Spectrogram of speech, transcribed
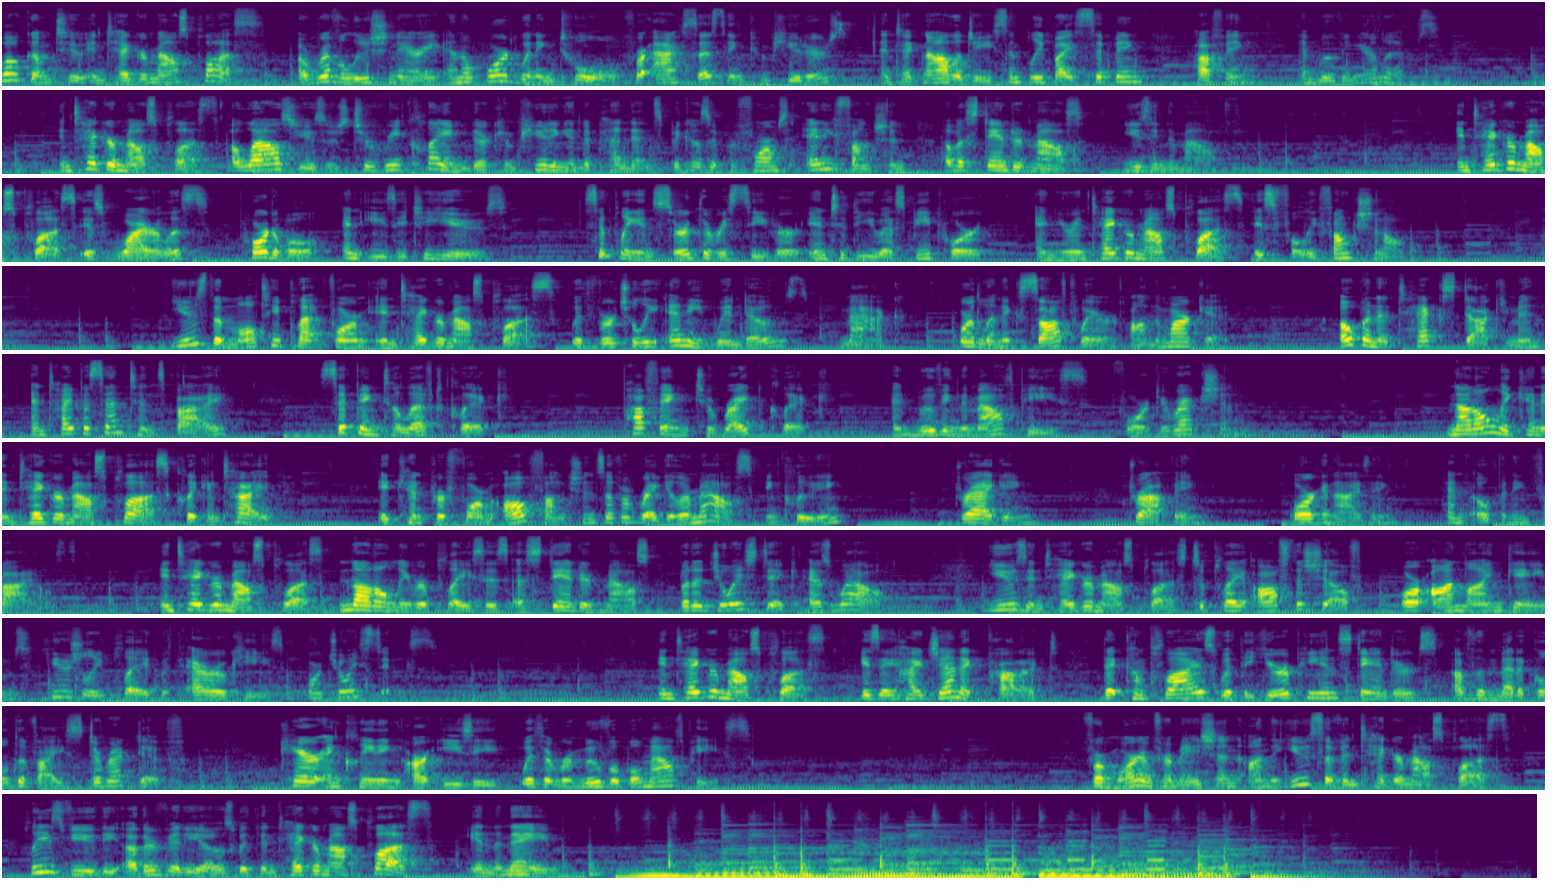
Welcome to IntegraMouse Plus, a revolutionary and award-winning tool for accessing computers and technology simply by sipping, puffing, and moving your lips. IntegraMouse Plus allows users to reclaim their computing independence because it performs any function of a standard mouse using the mouth. IntegraMouse Plus is wireless, portable, and easy to use. Simply insert the receiver into the USB port and your IntegraMouse Plus is fully functional. Use the multi-platform IntegraMouse Plus with virtually any Windows, Mac, or Linux software on the market. Open a text document and type a sentence by sipping to left click, puffing to right click, and moving the mouthpiece for direction. Not only can IntegraMouse Plus click and type, it can perform all functions of a regular mouse, including dragging, dropping, organizing, and opening files. IntegraMouse Plus not only replaces a standard mouse, but a joystick as well. Use IntegraMouse Plus to play off-the-shelf or online games usually played with arrow keys or joysticks. IntegraMouse Plus is a hygienic product that complies with the European standards of the Medical Device Directive. Care and cleaning are easy with a removable mouthpiece. For more information on the use of IntegraMouse Plus, please view the other videos with IntegraMouse Plus in the name.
